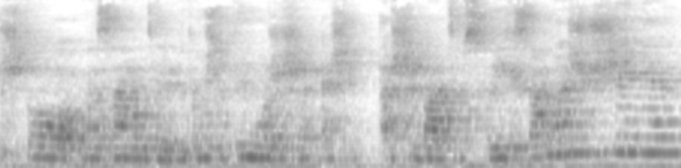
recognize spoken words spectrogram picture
что на самом деле, потому что ты можешь ошибаться в своих самоощущениях,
